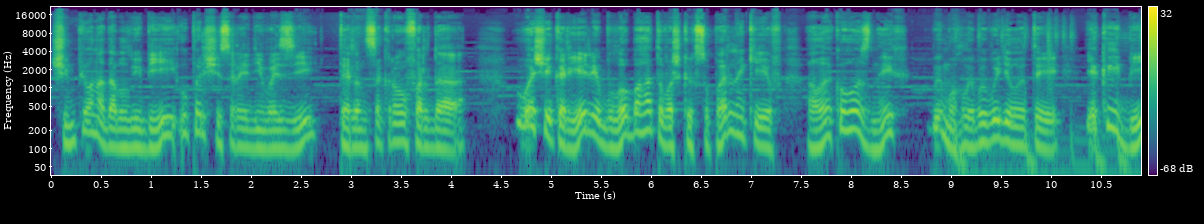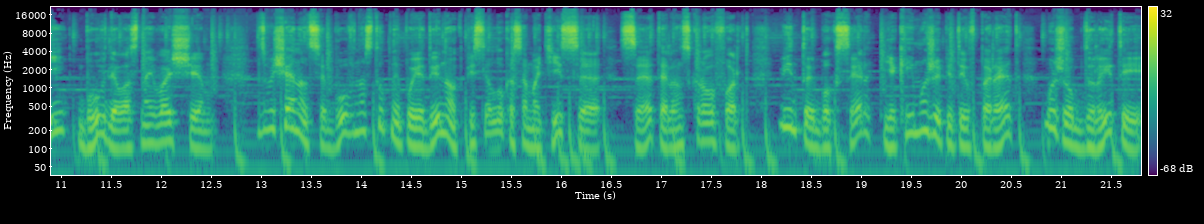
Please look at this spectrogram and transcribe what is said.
чемпіона WBA у першій середній вазі Теренса Кроуфорда. У вашій кар'єрі було багато важких суперників, але кого з них ви могли би виділити, який бій був для вас найважчим? Звичайно, це був наступний поєдинок після Лукаса Матіса, це Теренс Кроуфорд. Він той боксер, який може піти вперед, може обдурити.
